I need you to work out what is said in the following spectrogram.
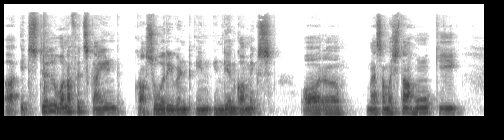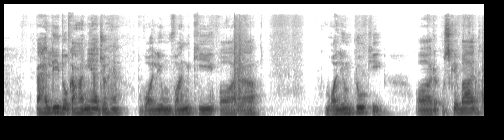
uh, it's still one of its kind crossover event in Indian comics और uh, मैं समझता हूँ कि पहली दो कहानियाँ जो हैं वॉल्यूम वन की और वॉल्यूम uh, टू की और उसके बाद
